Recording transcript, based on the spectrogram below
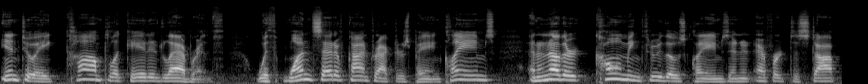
into a complicated labyrinth, with one set of contractors paying claims and another combing through those claims in an effort to stop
